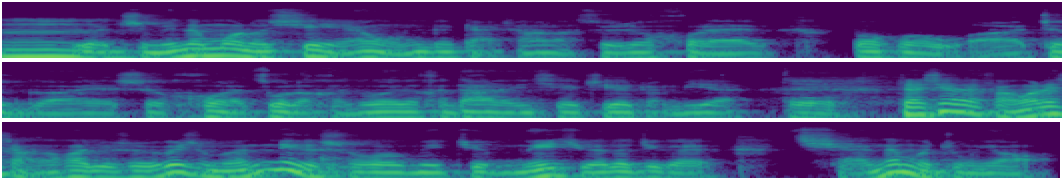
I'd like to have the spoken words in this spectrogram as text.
嗯这个纸媒的没落期也让我们给赶上了。所以说后来包括我郑哥也是后来做了很多很大的一些职业转变。对，但现在反过来想的话，就是为什么那个时候没就没觉得这个钱那么重要？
